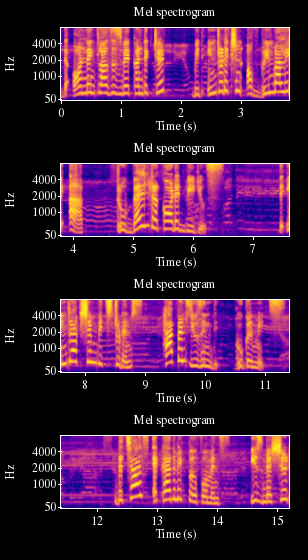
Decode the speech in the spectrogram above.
The online classes were conducted with introduction of Green Valley app through well-recorded videos. The interaction with students happens using the Google Meets. The child's academic performance is measured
